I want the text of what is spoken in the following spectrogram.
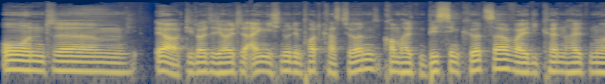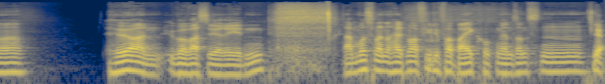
Und ähm, ja, die Leute, die heute eigentlich nur den Podcast hören, kommen halt ein bisschen kürzer, weil die können halt nur hören, über was wir reden. Da muss man halt mal auf Video vorbeigucken. Ansonsten, Ja.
